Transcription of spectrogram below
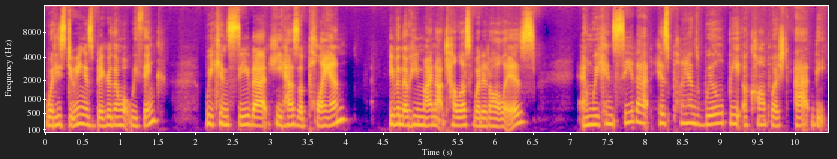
what he's doing is bigger than what we think. We can see that he has a plan, even though he might not tell us what it all is. And we can see that his plans will be accomplished at the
